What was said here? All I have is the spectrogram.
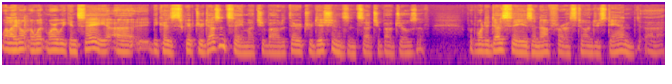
Well, I don't know what more we can say uh, because Scripture doesn't say much about it. There are traditions and such about Joseph. But what it does say is enough for us to understand uh,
